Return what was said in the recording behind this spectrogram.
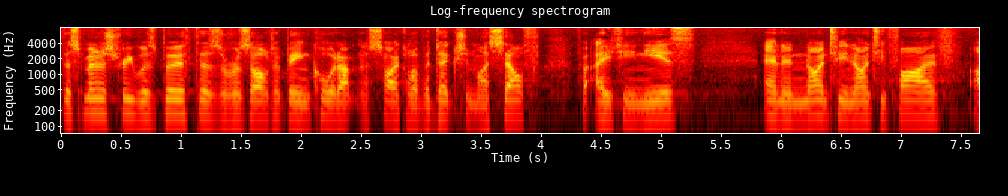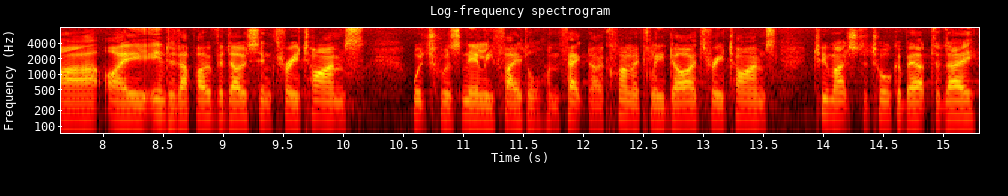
This ministry was birthed as a result of being caught up in a cycle of addiction myself for 18 years. And in 1995, uh, I ended up overdosing three times which was nearly fatal. In fact, I clinically died three times. Too much to talk about today.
